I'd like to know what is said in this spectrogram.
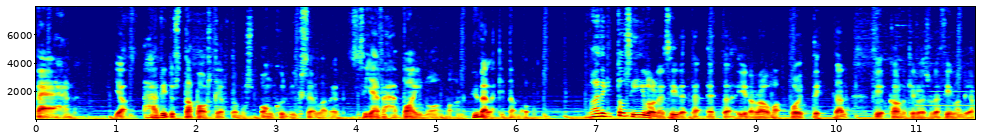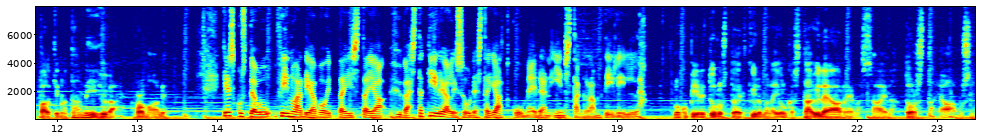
päähän. Ja hävitystapauskertomus on kyllä yksi sellainen. Se jää vähän vainoamaan, hyvälläkin tavalla. Mä oon jotenkin tosi iloinen siitä, että, että Iida Rauma voitti tämän kaunokirjallisuuden Finlandia-palkinnon. Tämä on niin hyvä romaani. Keskustelu Finlandia-voittajista ja hyvästä kirjallisuudesta jatkuu meidän Instagram-tilillä. Lukupiiri Tulustojet kylmällä julkaistaan Yle Areenassa aina torstai-aamuisin.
